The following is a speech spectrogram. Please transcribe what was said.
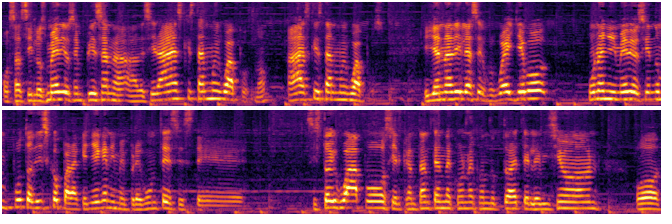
O sea, si los medios empiezan a, a decir, ah, es que están muy guapos, ¿no? Ah, es que están muy guapos. Y ya nadie le hace, güey, llevo un año y medio haciendo un puto disco para que lleguen y me preguntes, este, si estoy guapo, si el cantante anda con una conductora de televisión, o...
